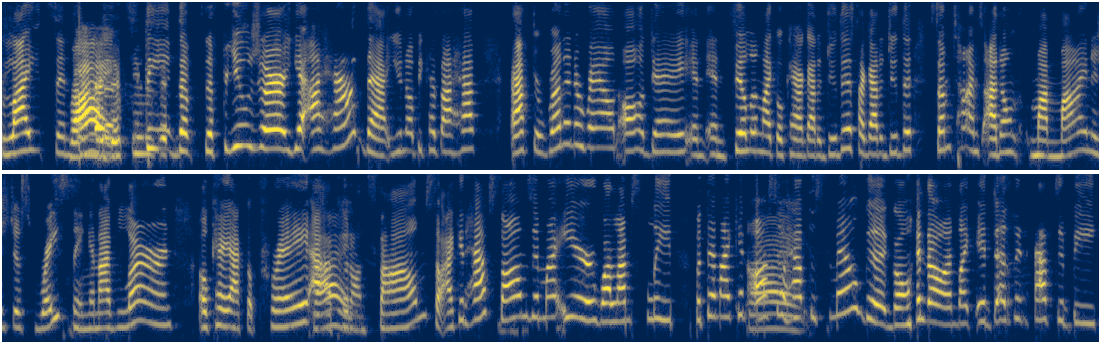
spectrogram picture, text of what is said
lights and, and Right. the Diffuser. steam the diffuser yeah I have that you know because I have after running around all day and, and feeling like okay i got to do this i got to do this sometimes i don't my mind is just racing and i've learned okay i could pray I, I put on psalms so i could have mm-hmm. psalms in my ear while i'm asleep but then i can also have the smell good going on like it doesn't have to be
